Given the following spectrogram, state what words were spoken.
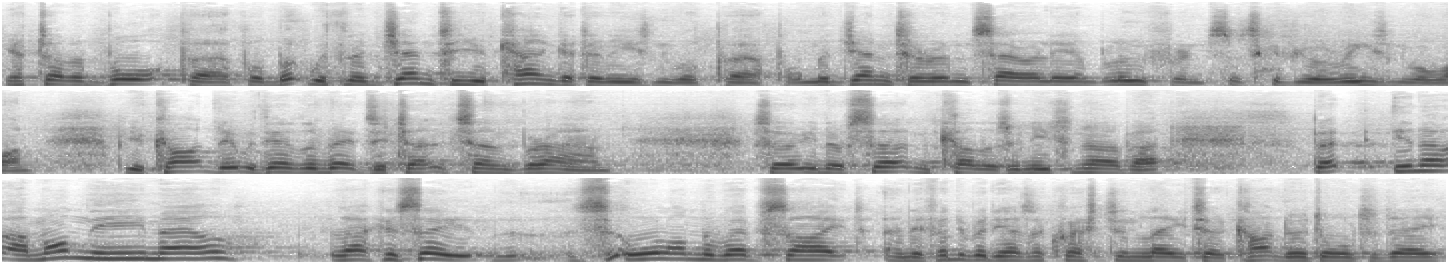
You have to have a bought purple. But with magenta, you can get a reasonable purple. Magenta and cerulean blue, for instance, give you a reasonable one. But you can't do it with the other reds. It turns brown. So, you know, certain colours we need to know about. But, you know, I'm on the email like I say, it's all on the website, and if anybody has a question later, can't do it all today,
